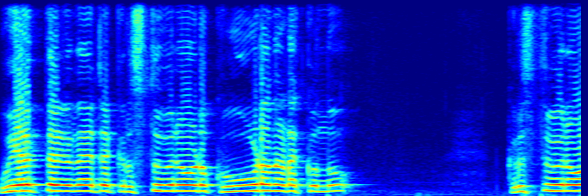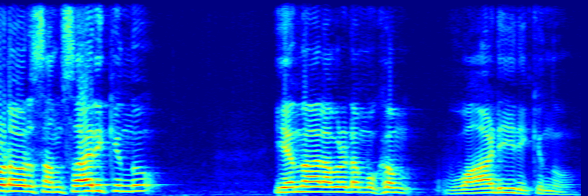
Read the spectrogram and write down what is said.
ഉയർത്തെഴുന്നേറ്റ ക്രിസ്തുവിനോട് കൂടെ നടക്കുന്നു. ക്രിസ്തുവിനോട് അവർ സംസാരിക്കുന്നു. എന്നാൽ അവരുടെ മുഖം വാടിയിരിക്കുന്നു.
